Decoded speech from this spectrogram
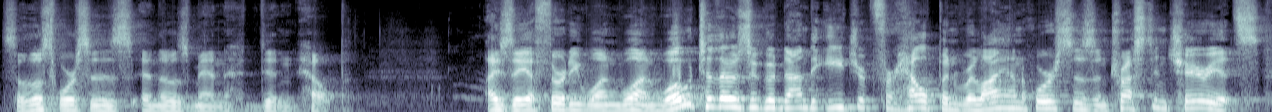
So those horses and those men didn't help. Isaiah 31 1 Woe to those who go down to Egypt for help and rely on horses and trust in chariots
